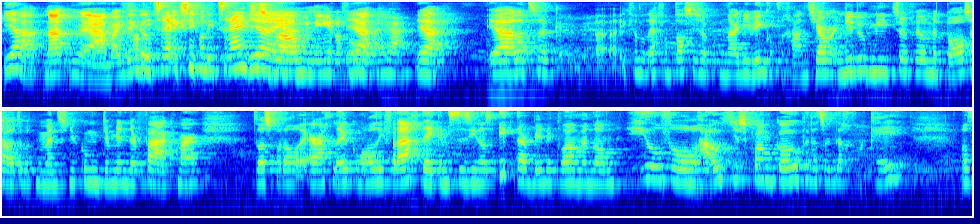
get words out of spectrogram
Ja, nou, ja, maar ik denk dat... ik zie van die treintjes ja, ja. voor ja, ja. ja. Dat is ook... Uh, ik vind het echt fantastisch ook om naar die winkel te gaan. Het is jammer, nu doe ik niet zoveel met balshout op het moment. Dus nu kom ik er minder vaak. Maar het was vooral erg leuk om al die vraagtekens te zien als ik daar binnenkwam en dan heel veel houtjes kwam kopen. Dat soort dacht van oké, wat.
